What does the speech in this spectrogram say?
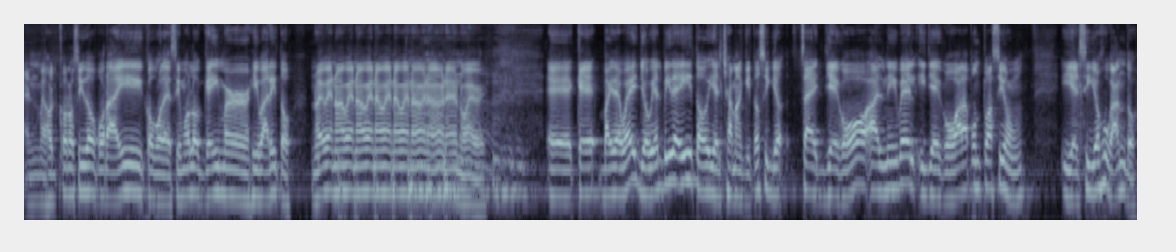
El mejor conocido por ahí, como le decimos los gamers jibaritos, 999999999. Eh, que, by the way, yo vi el videíto y el chamaquito siguió, o sea, llegó al nivel y llegó a la puntuación y él siguió jugando.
